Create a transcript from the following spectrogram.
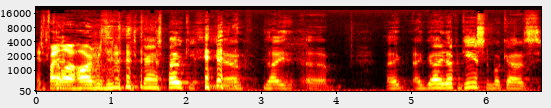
It's It's probably a lot harder than. It's kind of spooky, you know. They uh, they they've got it up against them because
